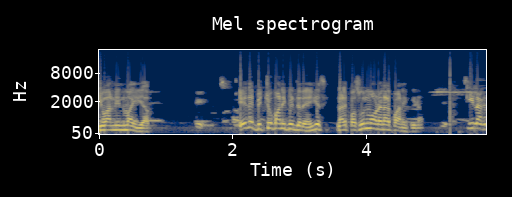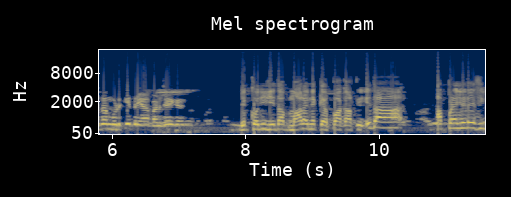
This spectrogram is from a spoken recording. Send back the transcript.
ਜਵਾਨੀ ਨਿਭਾਈ ਆ। ਇਹਦੇ ਵਿੱਚੋਂ ਪਾਣੀ ਪੀਂਦੇ ਰਹੇ ਜੀ ਅਸੀਂ ਨਾਲੇ ਪਸ਼ੂ ਨਵਾਉਣੇ ਨਾਲ ਪਾਣੀ ਪੀਣਾ। ਕੀ ਲੱਗਦਾ ਮੁੜ ਕੇ ਦਰਿਆ ਬਣ ਜਾਏਗਾ? ਦੇਖੋ ਜੀ ਜੇ ਤਾਂ ਮਹਾਰਾਜ ਨੇ ਕਿਰਪਾ ਕਰਤੀ ਇਹ ਤਾਂ ਆਪਣੇ ਜਿਹੜੇ ਸੀ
